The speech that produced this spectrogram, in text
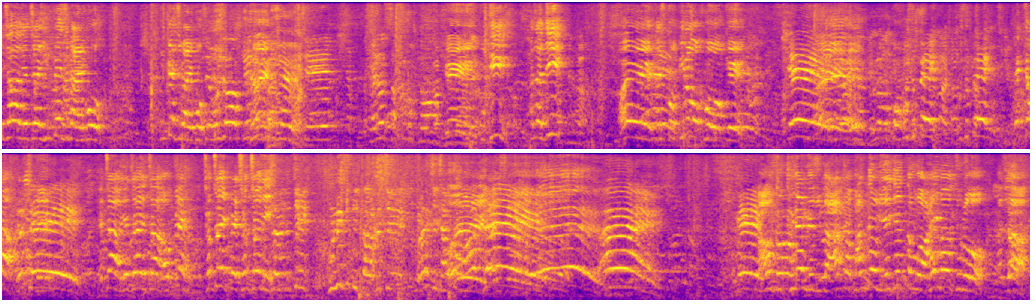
괜찮아, 괜찮아. 힘 빼지 말고. 힘 빼지 말고. 오른손 계속 네. 그렇지 밸런스 잡고 오케이. 또 니. 하자, 니. 어이, 다시 또 밀어놓고. 오케이. 오케이 올라놓고 무슨 백 무슨 백 백타. 그렇지 괜찮아, 괜찮아, 괜찮아. 어, 빼. 천천히 빼, 천천히. 그렇지 굴릴 수도 있다 그렇지 그렇지 잡고 어이, 오케이 나이스. 에이 오케이 아무튼 그냥 내준다. 아까 방금 얘기했던 거 하이마우트로 하자.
